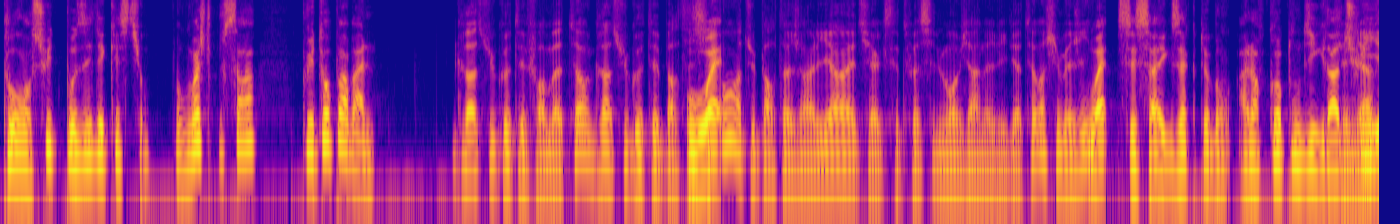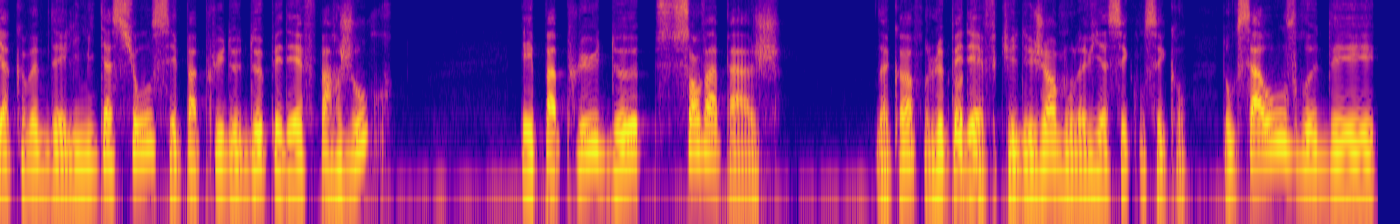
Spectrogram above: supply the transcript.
pour ensuite poser des questions. Donc moi, je trouve ça plutôt pas mal. Gratuit côté formateur, gratuit côté participant. Tu partages un lien et tu y accèdes facilement via un navigateur, j'imagine. Ouais, c'est ça, exactement. Alors, quand on dit gratuit, il y a quand même des limitations. C'est pas plus de 2 PDF par jour et pas plus de 120 pages. D'accord? Le PDF, qui est déjà, à mon avis, assez conséquent. Donc ça ouvre des,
